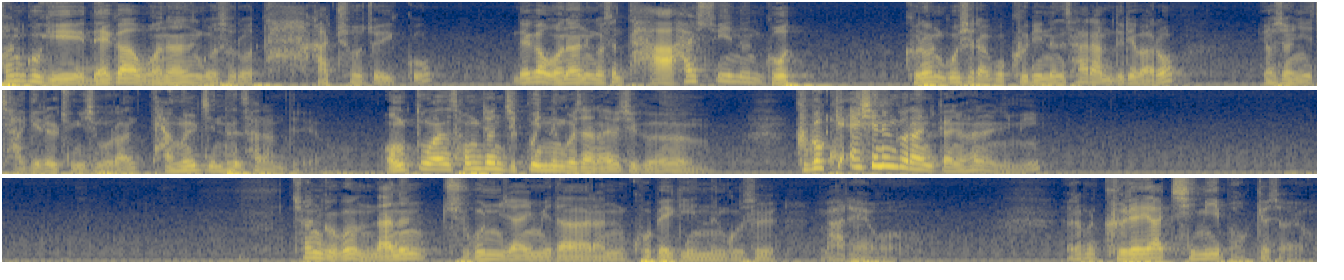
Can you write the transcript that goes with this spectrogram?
천국이 내가 원하는 것으로 다 갖추어져 있고 내가 원하는 것은 다 할 수 있는 곳 그런 곳이라고 그리는 사람들이 바로 여전히 자기를 중심으로 한 당을 짓는 사람들이에요. 엉뚱한 성전 짓고 있는 거잖아요, 지금. 그거 깨시는 거라니까요, 하나님이. 천국은 나는 죽은 자입니다라는 고백이 있는 곳을 말해요. 여러분, 그래야 짐이 벗겨져요.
